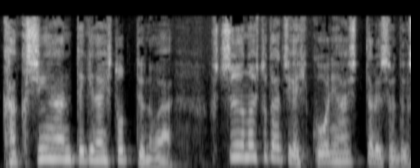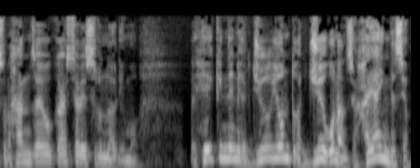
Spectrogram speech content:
革新犯的な人っていうのは、普通の人たちが飛行に走ったりするとき、その犯罪を犯したりするのよりも、平均年齢が14とか15なんですよ。早いんですよ。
